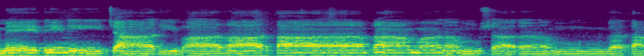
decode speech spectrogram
मेदिनी चारिभारार्ता ब्राह्मणं शरणं गता।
